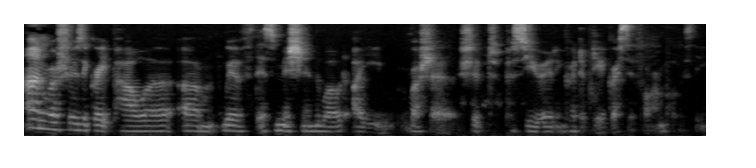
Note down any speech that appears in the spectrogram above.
And Russia is a great power um, with this mission in the world, i.e., Russia should pursue an incredibly aggressive foreign policy.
